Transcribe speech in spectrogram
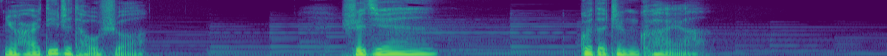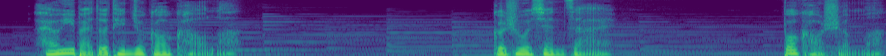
女孩低着头说：“时间过得真快啊。”还有一百多天就高考了，可是我现在报考什么，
